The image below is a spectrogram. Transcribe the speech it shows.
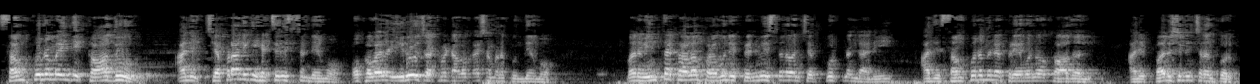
సంపూర్ణమైంది కాదు అని చెప్పడానికి హెచ్చరిస్తుండేమో ఒకవేళ ఈ రోజు అటువంటి అవకాశం మనకు ఉందేమో మనం ఇంతకాలం ప్రభుని ప్రేమిస్తున్నాం అని చెప్పుకుంటున్నాం గాని అది సంపూర్ణమైన ప్రేమనో కాదో అని పరిశీలించడం కోరుకు.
